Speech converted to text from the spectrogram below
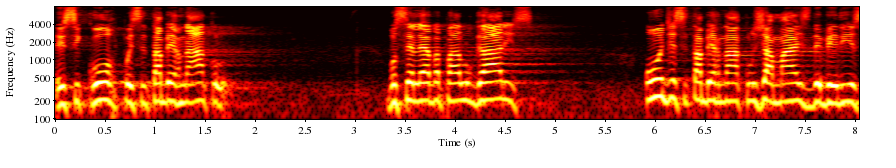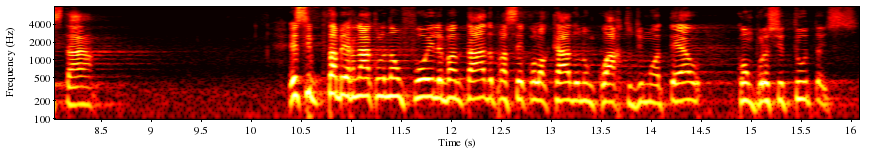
esse corpo, esse tabernáculo, você leva para lugares onde esse tabernáculo jamais deveria estar. Esse tabernáculo não foi levantado para ser colocado num quarto de motel com prostitutas.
